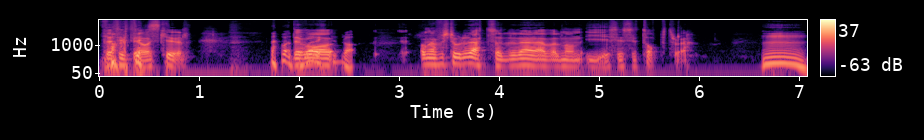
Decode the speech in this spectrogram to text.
Det tyckte jag var Faktiskt. kul. Det var, Det det var var- riktigt bra. Om jag förstod det rätt så det där är väl någon i CC Topp tror jag. Mm.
